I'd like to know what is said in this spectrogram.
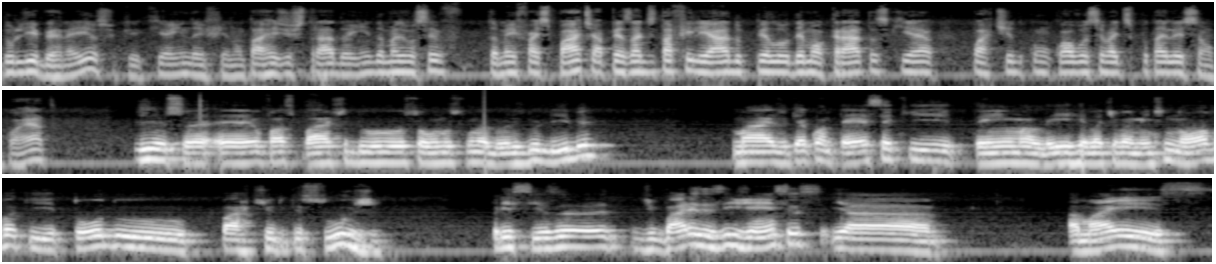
do Liber, não é isso? Que, que ainda, enfim, não está registrado ainda, mas você também faz parte, apesar de estar filiado pelo Democratas, que é o partido com o qual você vai disputar a eleição, correto? Isso, é, é, eu faço parte do, sou um dos fundadores do Liber, mas o que acontece é que tem uma lei relativamente nova que todo partido que surge precisa de várias exigências e a, a mais,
